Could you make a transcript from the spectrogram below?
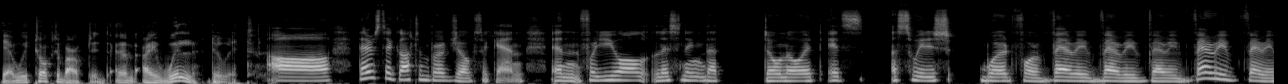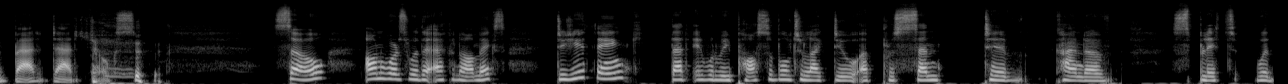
Yeah, we talked about it, and I will do it. Ah, there's the Gothenburg jokes again. And for you all listening that don't know it, it's a Swedish word for very, very, very, very, very bad dad jokes. so, onwards with the economics, do you think that it would be possible to like do a percentive kind of split with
